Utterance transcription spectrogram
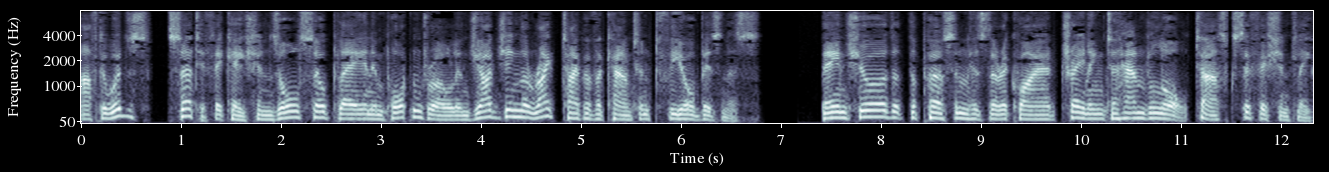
afterwards, certifications also play an important role in judging the right type of accountant for your business. They ensure that the person has the required training to handle all tasks efficiently.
